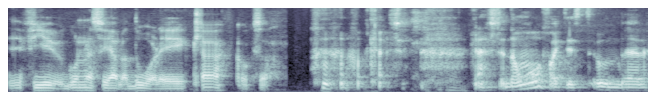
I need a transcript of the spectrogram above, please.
det är för Djurgården är så jävla dålig klack också. kanske. kanske. De var faktiskt under,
